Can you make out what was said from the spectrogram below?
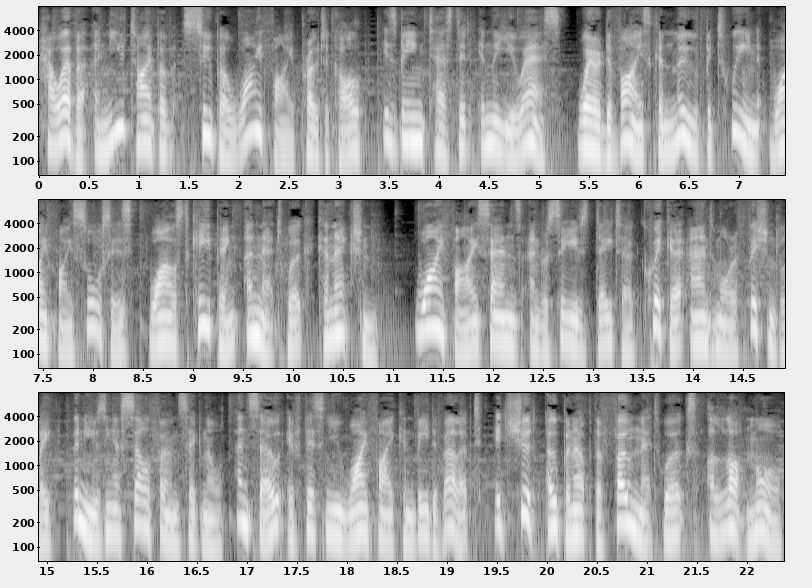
However, a new type of super Wi Fi protocol is being tested in the US, where a device can move between Wi Fi sources whilst keeping a network connection. Wi-Fi sends and receives data quicker and more efficiently than using a cell phone signal, and so if this new Wi-Fi can be developed, it should open up the phone networks a lot more.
